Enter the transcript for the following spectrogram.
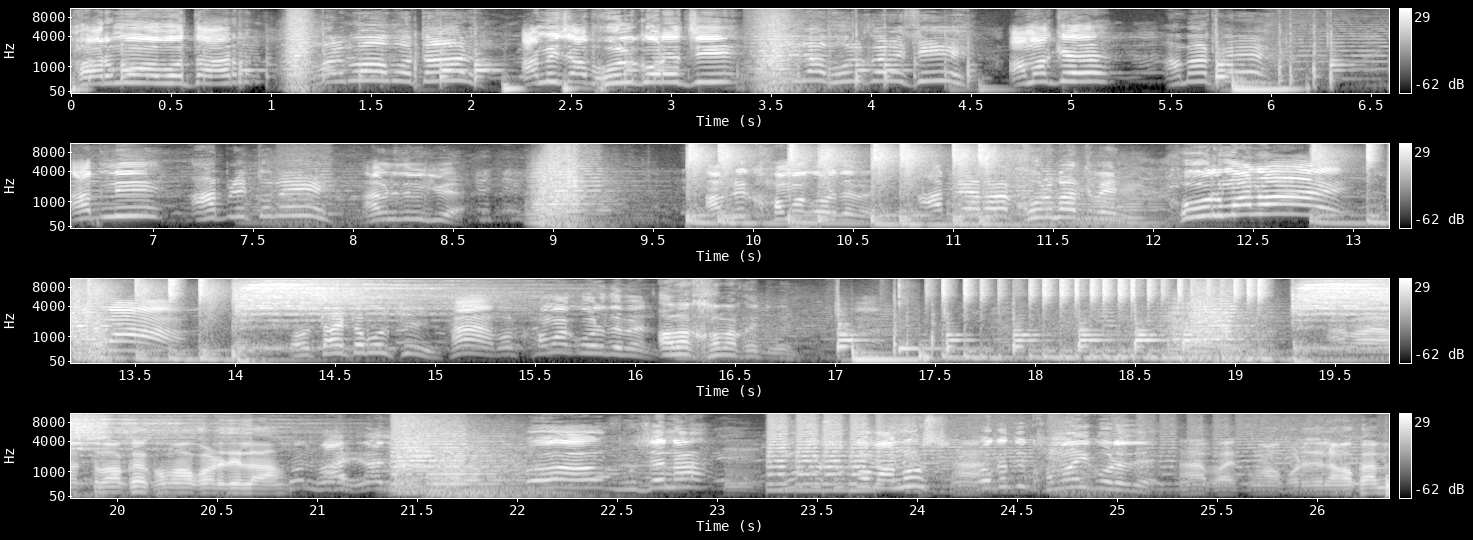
ধর্ম অবতার। ধর্ম অবতার। আমি যা ভুল করেছি আমি যা ভুল করেছি আমাকে? আমাকে? আপনি? আপনি তুমি? আপনি তুমি কি? আপনি ক্ষমা করে দেবেন। আপনি আমাকে খুরমা দেবেন খুরমা নয় ক্ষমা। তাই তো বলছি হ্যাঁ বল ক্ষমা করে দেবেন। আবার ক্ষমা করে দেবেন। হ্যাঁ ভাই, তোমাকে ক্ষমা করে দিলাম। ভাই, ও বুঝে না? মূর্খ মানুষ হ্যাঁ। ওকে তুই ক্ষমাই করে দে। হ্যাঁ ভাই ক্ষমা করে দিলাম ওকে আমি।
